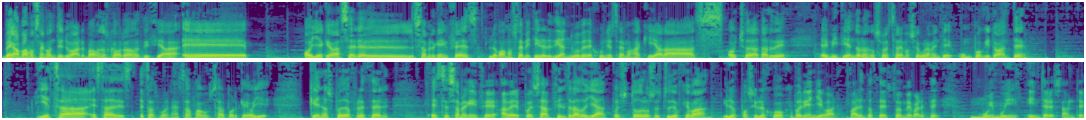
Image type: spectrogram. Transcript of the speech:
Venga, vamos a continuar. Vámonos con otra noticia. Eh, oye, que va a ser el Summer Game Fest. Lo vamos a emitir el día 9 de junio. Estaremos aquí a las 8 de la tarde emitiéndolo. Nosotros estaremos seguramente un poquito antes. Y esta, esta, es, esta es buena, esta os va a gustar porque, oye, ¿qué nos puede ofrecer este Summer Game Fest? A ver, pues se han filtrado ya pues todos los estudios que van y los posibles juegos que podrían llevar, ¿vale? Entonces esto me parece muy, muy interesante.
